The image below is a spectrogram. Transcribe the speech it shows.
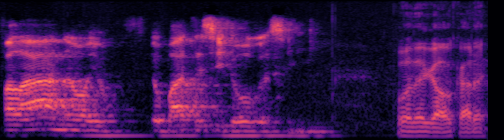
falar, ah, não, eu, eu bato esse jogo, assim. Pô, legal, cara.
